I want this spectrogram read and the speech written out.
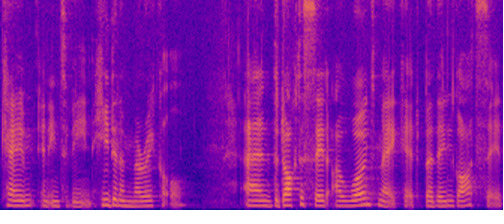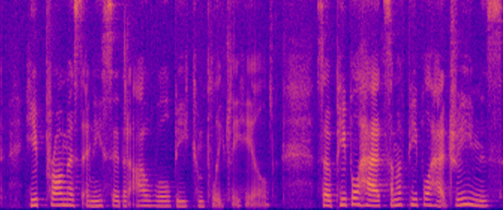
came and intervened. He did a miracle. And the doctor said, I won't make it. But then God said, He promised and He said that I will be completely healed. So people had, some of people had dreams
